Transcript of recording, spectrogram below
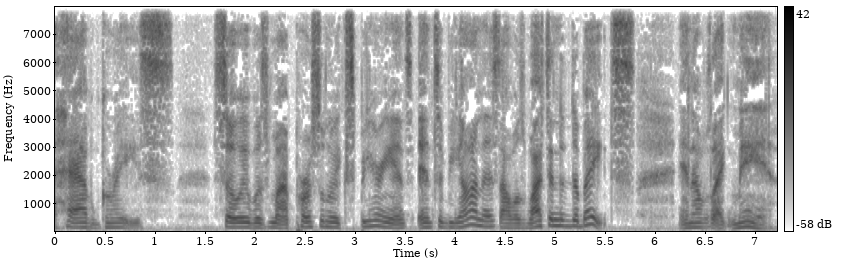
have grace. So it was my personal experience, and to be honest, I was watching the debates, and I was like, man.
